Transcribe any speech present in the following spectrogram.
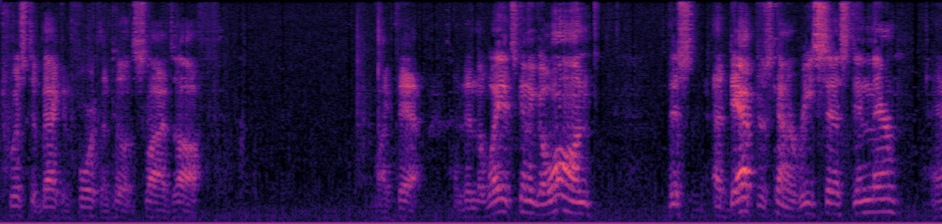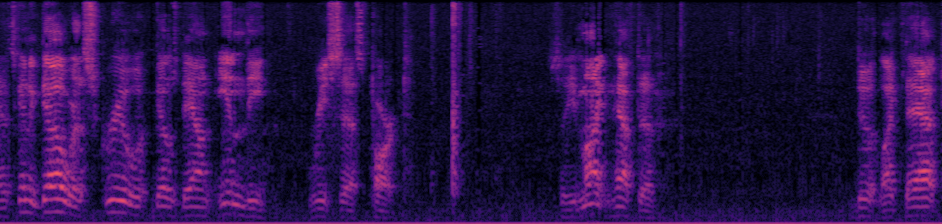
twist it back and forth until it slides off like that. And then the way it's going to go on, this adapter is kind of recessed in there and it's going to go where the screw goes down in the recessed part. So you might have to do it like that.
